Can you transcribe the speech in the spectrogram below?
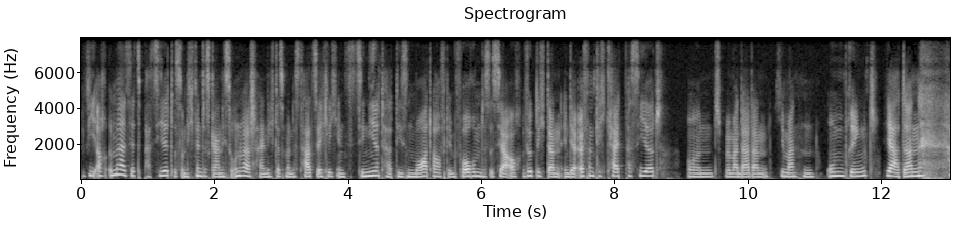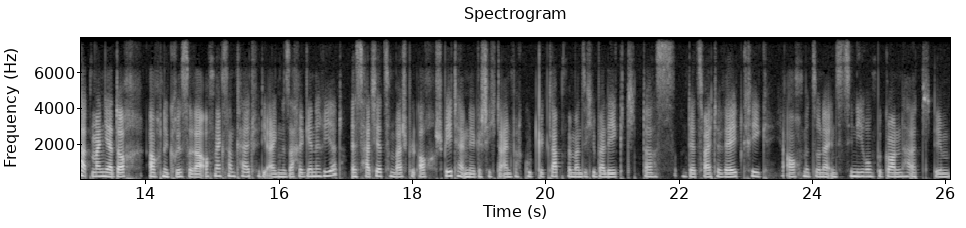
Wie auch immer es jetzt passiert ist, und ich finde es gar nicht so unwahrscheinlich, dass man das tatsächlich inszeniert hat, diesen Mord auf dem Forum, das ist ja auch wirklich dann in der Öffentlichkeit passiert und wenn man da dann jemanden umbringt, ja, dann hat man ja doch auch eine größere Aufmerksamkeit für die eigene Sache generiert. Es hat ja zum Beispiel auch später in der Geschichte einfach gut geklappt, wenn man sich überlegt, dass der Zweite Weltkrieg ja auch mit so einer Inszenierung begonnen hat, dem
